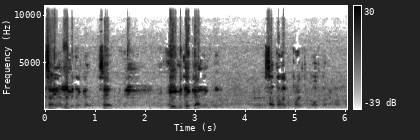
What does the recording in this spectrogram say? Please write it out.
se on jännä, miten se ei mitenkään niin kuin, saattaa olla projektikohtainen homma.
